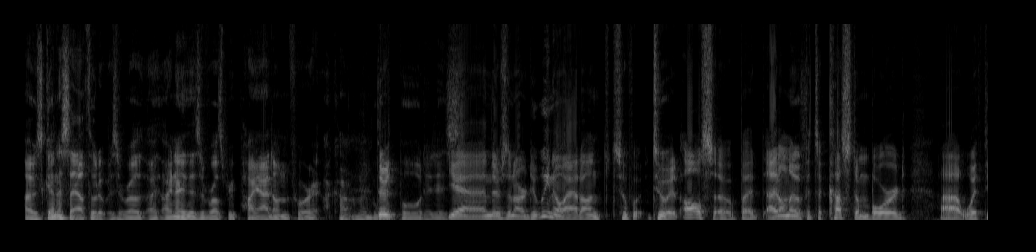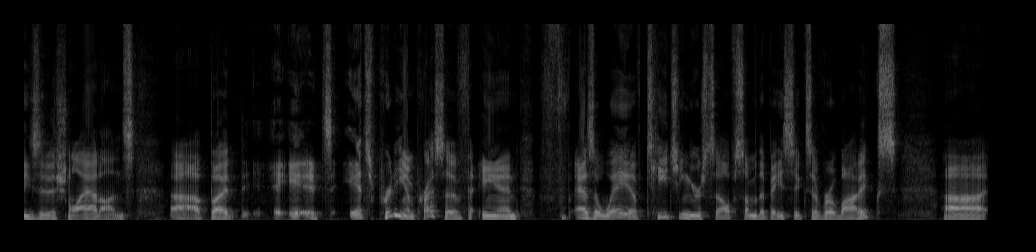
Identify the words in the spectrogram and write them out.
I was going to say I thought it was a. I know there's a Raspberry Pi add-on for it. I can't remember there, what board it is. Yeah, and there's an Arduino add-on to, to it also, but I don't know if it's a custom board uh, with these additional add-ons. Uh, but it's it's pretty impressive, and f- as a way of teaching yourself some of the basics of robotics. Uh,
